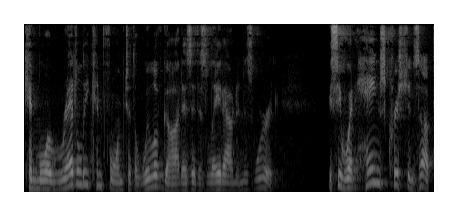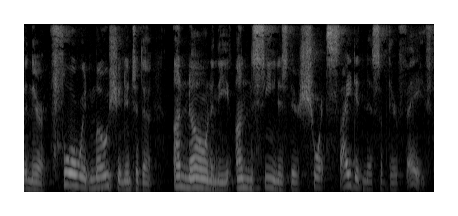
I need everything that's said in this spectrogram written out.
can more readily conform to the will of God as it is laid out in His Word. You see, what hangs Christians up in their forward motion into the unknown and the unseen is their short sightedness of their faith.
